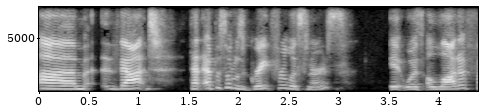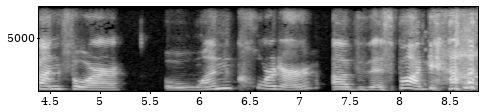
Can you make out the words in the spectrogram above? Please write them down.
Um, that that episode was great for listeners. It was a lot of fun for one quarter of this podcast.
